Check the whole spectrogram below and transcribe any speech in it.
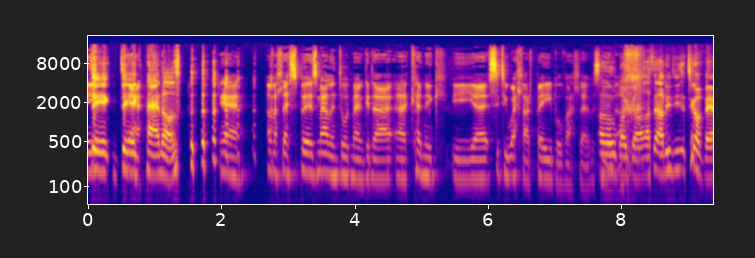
deg, deg yeah. penod. Ie, yeah. a falle Spurs Mel yn dod mewn gyda uh, cynnig i uh, City wella'r Beibl falle. Oh my god, ti'n gwybod fe,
